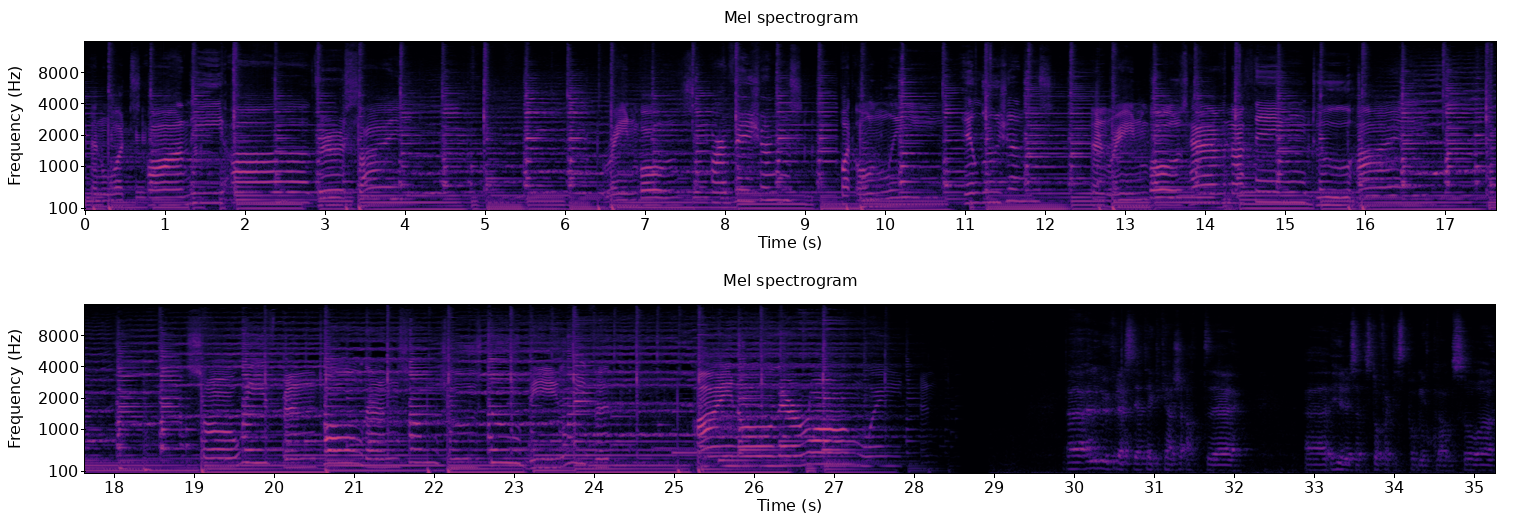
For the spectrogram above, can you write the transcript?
And what's on the other side? Rainbows are visions, but only illusions. And rainbows have nothing to hide. I know they're wrong. way. Uh, eller du förresten, jag tänkte kanske att uh, uh, hyresrätten står faktiskt på mitt namn så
